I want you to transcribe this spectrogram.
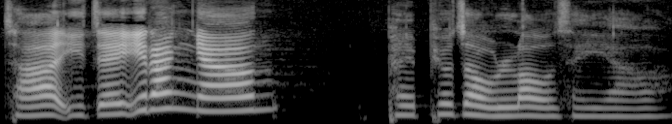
자, 이제 1학년 발표자 올라오세요.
